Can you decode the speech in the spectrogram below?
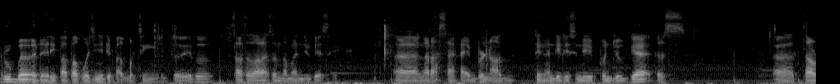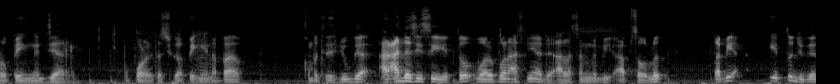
berubah dari papa kucing jadi pak kucing itu itu salah satu alasan tambahan juga sih. Eh, ngerasa kayak burnout dengan diri sendiri pun juga terus eh, terlalu pengen ngejar popularitas juga pengen apa kompetitif juga. Ada sisi itu walaupun aslinya ada alasan lebih absolut tapi itu juga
